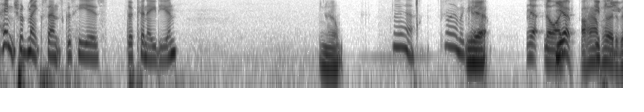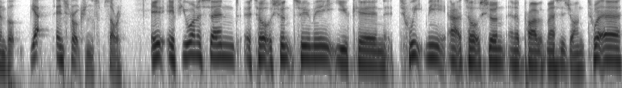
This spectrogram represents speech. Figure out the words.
Hinch would make sense because he is the Canadian. You know, Yeah. There we go. yeah. Yeah. No, I, Yep, I have if heard you- of him, but yeah, instructions. Sorry. I- If you want to send a total shunt to me, you can tweet me at a total shunt in a private message on Twitter.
